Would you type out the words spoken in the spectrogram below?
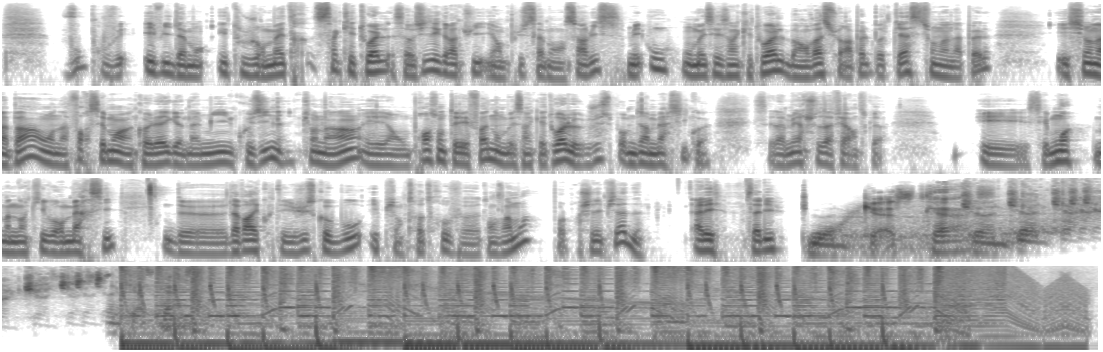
Vous pouvez évidemment et toujours mettre 5 étoiles, ça aussi c'est gratuit et en plus ça me rend service. Mais où on met ces 5 étoiles? Bah, On va sur Apple Podcast si on en a Apple. Et si on n'a pas, on a forcément un collègue, un ami, une cousine qui en a un et on prend son téléphone, on met 5 étoiles juste pour me dire merci quoi. C'est la meilleure chose à faire en tout cas. Et c'est moi maintenant qui vous remercie d'avoir écouté jusqu'au bout. Et puis on se retrouve euh, dans un mois pour le prochain épisode. Allez, salut.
